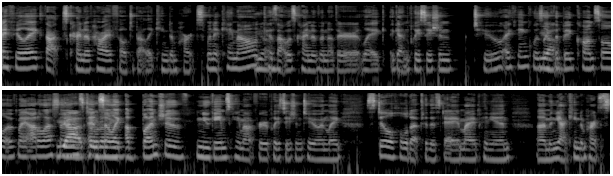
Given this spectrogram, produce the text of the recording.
I feel like that's kind of how I felt about like Kingdom Hearts when it came out Yeah. because that was kind of another like again PlayStation 2 I think was Yeah. like the big console of my adolescence Yeah, and so like a bunch of new games came out for PlayStation 2 and like still hold up to this day in my opinion um and yeah Kingdom Hearts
